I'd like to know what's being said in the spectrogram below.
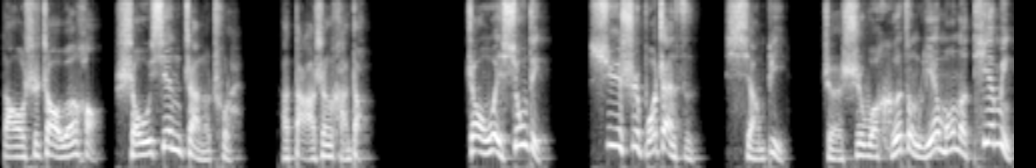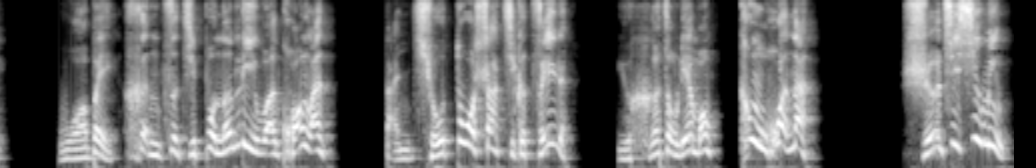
倒是赵文浩首先站了出来，他大声喊道：“众位兄弟，虚师伯战死，想必这是我合纵联盟的天命。我辈恨自己不能力挽狂澜，但求多杀几个贼人，与合纵联盟共患难，舍弃性命。”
